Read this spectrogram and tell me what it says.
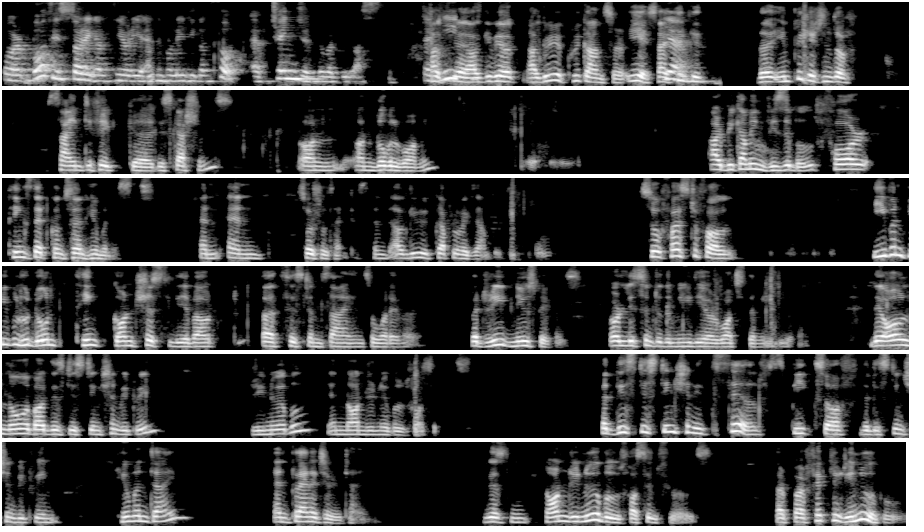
for both historical theory and political thought have changed over the last 10 I'll, years? I'll give you a, I'll give you a quick answer. Yes, I yeah. think it, the implications of scientific uh, discussions on, on global warming are becoming visible for things that concern humanists and, and social scientists. And I'll give you a couple of examples. So first of all, even people who don't think consciously about earth system science or whatever, but read newspapers or listen to the media or watch the media, they all know about this distinction between renewable and non-renewable fossils. But this distinction itself speaks of the distinction between human time and planetary time. Because non renewable fossil fuels are perfectly renewable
